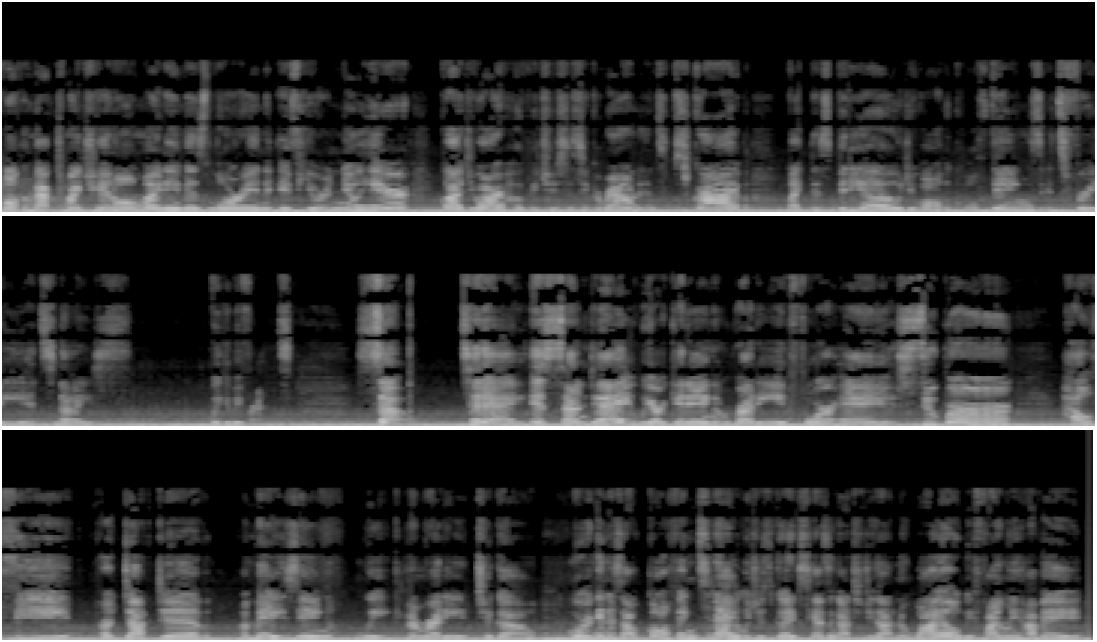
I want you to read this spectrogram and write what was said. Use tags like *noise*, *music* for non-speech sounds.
welcome back to my channel. My name is Lauren. If you're new here, glad you are. Hope you choose to stick around and subscribe, like this video, do all the cool things. It's free, it's nice. We could be friends. So, today is Sunday. We are getting ready for a super healthy, productive, amazing week. I'm ready to go. Morgan is out golfing today, which is good because he hasn't got to do that in a while. We finally have a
